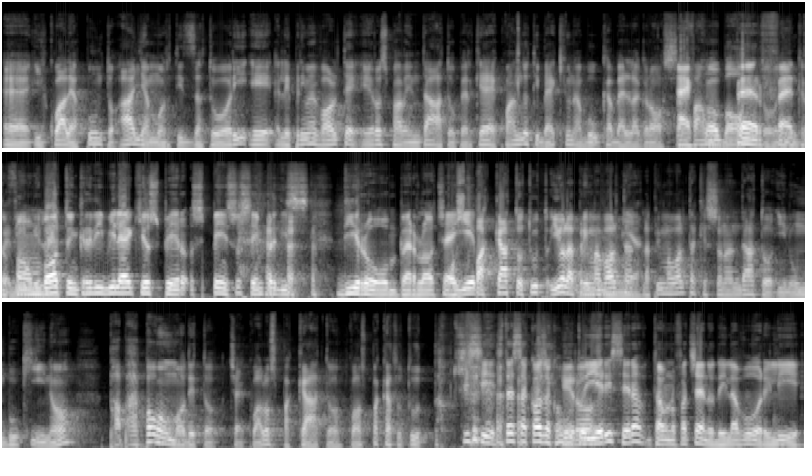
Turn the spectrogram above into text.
eh, il quale appunto ha gli ammortizzatori e le prime volte ero spaventato perché quando ti becchi una buca bella grossa ecco, fa un botto perfetto, fa un botto incredibile che io spero, penso sempre di, di romperlo. Cioè, ho spaccato tutto. Io la prima, volta, la prima volta che sono andato in un buchino Papapom, ho detto, cioè qua l'ho spaccato, qua ho spaccato tutto. Sì, sì, stessa cosa che ho avuto Ero... ieri sera, stavano facendo dei lavori lì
